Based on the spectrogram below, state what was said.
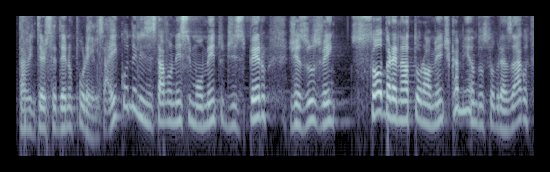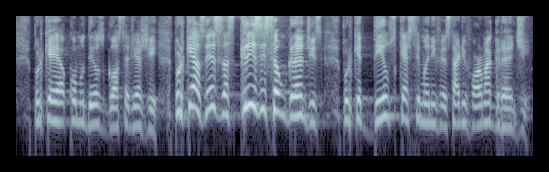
Estava intercedendo por eles. Aí, quando eles estavam nesse momento de desespero, Jesus vem sobrenaturalmente caminhando sobre as águas, porque é como Deus gosta de agir. Porque às vezes as crises são grandes, porque Deus quer se manifestar de forma grande.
